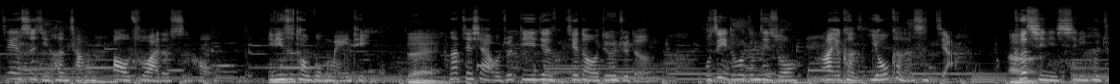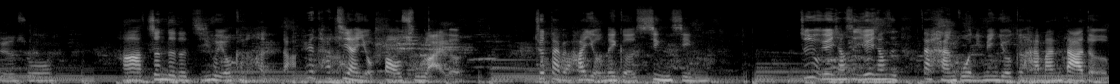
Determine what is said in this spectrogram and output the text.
这件事情很常爆出来的时候，一定是透过媒体。对。那接下来，我觉得第一件阶段，我就会觉得，我自己都会跟自己说，啊，有可能有可能是假的，可其你心里会觉得说，啊，真的的机会有可能很大，因为他既然有爆出来了，就代表他有那个信心。就是有点像是，有点像是在韩国里面有个还蛮大的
